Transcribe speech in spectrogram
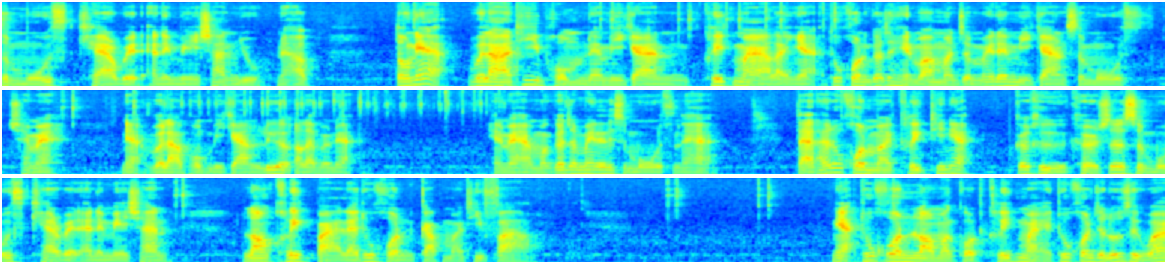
smooth carrot animation อยู่นะครับ ตรงเนี้ยเวลาที่ผมเนี่ยมีการคลิกมาอะไรเงี้ยทุกคนก็จะเห็นว่ามันจะไม่ได้มีการ smooth ใช่ไหมเนี่ยเวลาผมมีการเลือกอะไรแบบเนี้ยเห็นไหมฮะมันก็จะไม่ได้ smooth นะฮะแต่ถ้าทุกคนมาคลิกที่เนี่ยก็คือ cursor smooth carrot animation ลองคลิกไปแล้วทุกคนกลับมาที่ไฟล์เนี่ยทุกคนลองมากดคลิกใหม่ ทุกคนจะรู้สึกว่า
